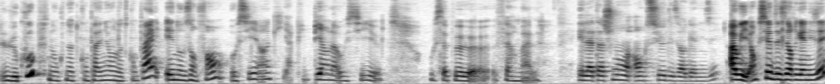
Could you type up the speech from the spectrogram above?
le couple, donc notre compagnon, notre compagne, et nos enfants aussi, hein, qui appuient bien là aussi euh, où ça peut euh, faire mal. Et l'attachement anxieux désorganisé? Ah oui, anxieux désorganisé.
